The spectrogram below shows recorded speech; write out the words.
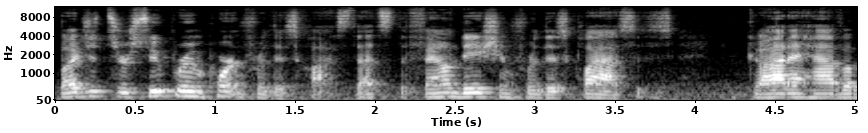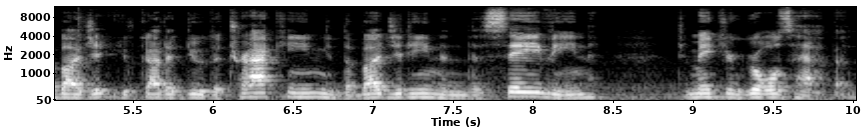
budgets are super important for this class. That's the foundation for this class is you've got to have a budget. You've got to do the tracking, the budgeting, and the saving to make your goals happen.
